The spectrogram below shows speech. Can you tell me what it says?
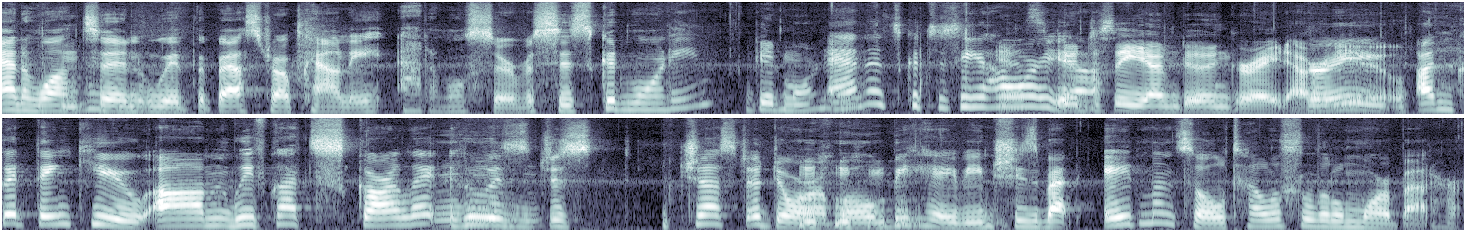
Anna Watson with the Bastrop County Animal Services. Good morning. Good morning. Anna, it's good to see you. How are you? Good to see you. I'm doing great. How Great. are you? I'm good, thank you. Um, we've got Scarlet, who is just just adorable, behaving. She's about eight months old. Tell us a little more about her.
